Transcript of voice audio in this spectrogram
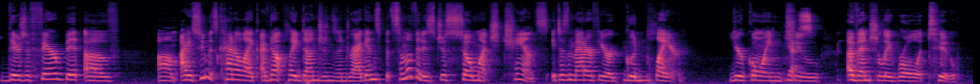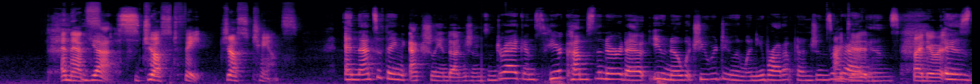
there's a fair bit of. Um, I assume it's kind of like I've not played Dungeons and Dragons, but some of it is just so much chance. It doesn't matter if you're a good player, you're going. Yes. to eventually roll a two, and that's Yes. just fate, just chance. And that's a thing actually in Dungeons and Dragons. Here comes the nerd out. You know what you were doing when you brought up Dungeons and I did. Dragons. I knew it. Is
